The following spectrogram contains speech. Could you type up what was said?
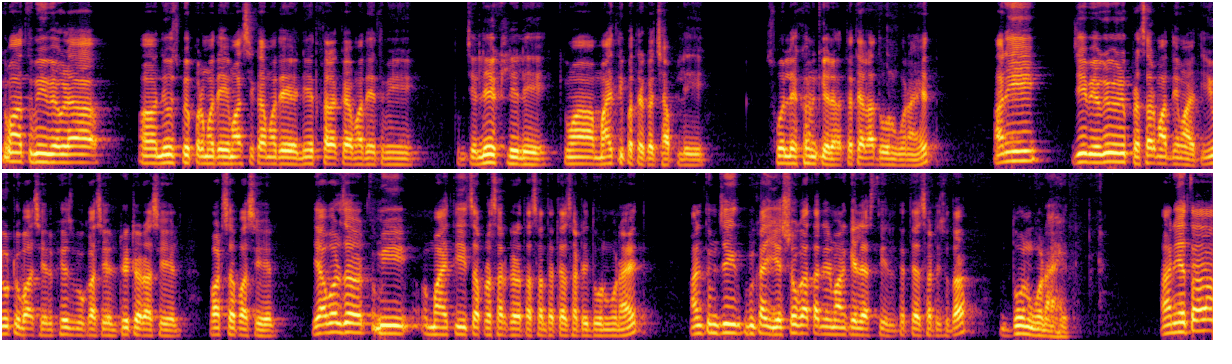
किंवा तुम्ही वेगळ्या न्यूजपेपरमध्ये मासिकामध्ये नियतकालिकामध्ये तुम्ही तुमचे लेख लिहिले किंवा माहितीपत्रकं छापली स्वलेखन केलं तर त्याला दोन गुण आहेत. आणि जे वेगवेगळे प्रसारमाध्यमं आहेत यूट्यूब असेल फेसबुक असेल ट्विटर असेल व्हॉट्सअप असेल यावर जर तुम्ही माहितीचा प्रसार करत असाल तर त्यासाठी दोन गुण आहेत. आणि तुमची तुम्ही काही यशोगाथा निर्माण केल्या असतील तर त्यासाठी सुद्धा दोन गुण आहेत. आणि आता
